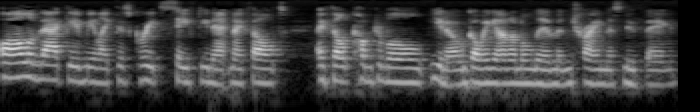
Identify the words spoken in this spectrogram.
all of that gave me like this great safety net and I felt I felt comfortable, you know, going out on a limb and trying this new thing.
